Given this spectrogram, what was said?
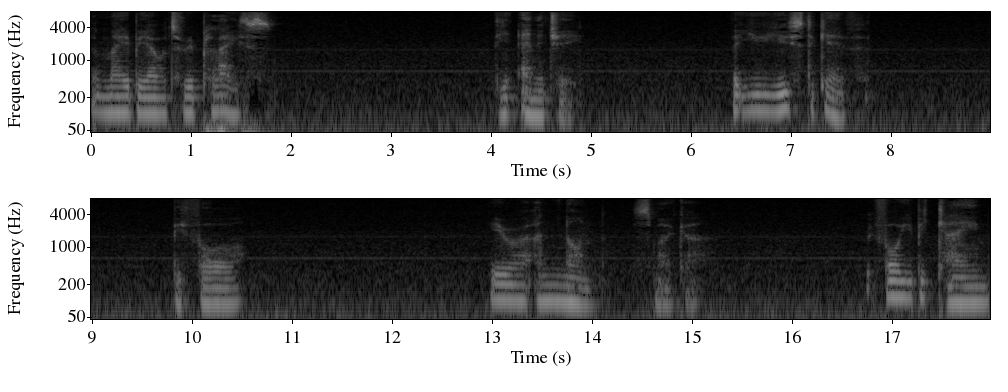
that may be able to replace the energy that you used to give before you were a non smoker, before you became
